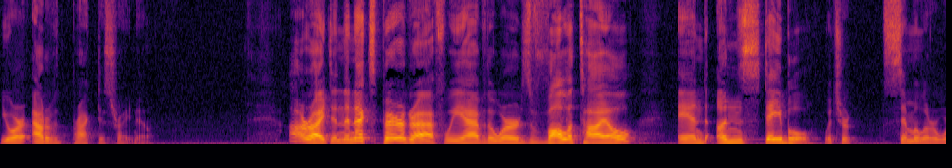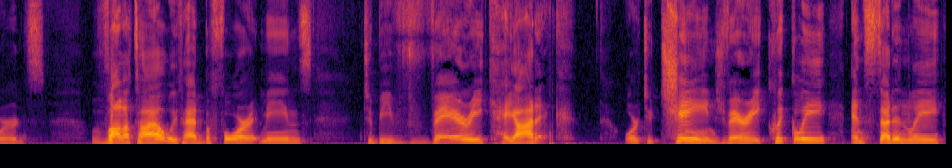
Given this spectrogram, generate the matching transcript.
You are out of practice right now. All right, in the next paragraph, we have the words volatile and unstable, which are similar words. Volatile, we've had before. It means to be very chaotic or to change very quickly and suddenly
